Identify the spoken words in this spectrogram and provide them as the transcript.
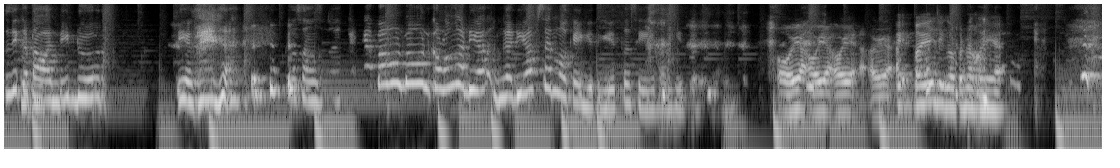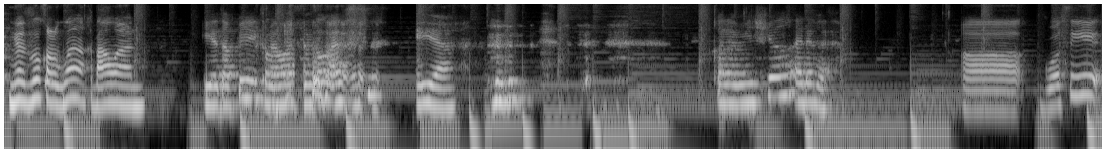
Terus dia ketahuan tidur. Iya kayak terus langsung kayak "Ya, bangun bangun kalau nggak dia nggak di absen loh kayak gitu-gitu sih kayak gitu. oh ya oh ya oh ya oh ya Eh, Oh ya juga pernah oh ya. Enggak gue kalau gue gak ketahuan. Iya tapi kelewatan kelas. Iya. Kalau Michelle ada nggak? gue sih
